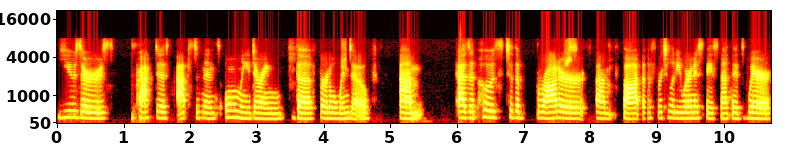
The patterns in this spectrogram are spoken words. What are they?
users practice abstinence only during the fertile window, um, as opposed to the broader um, thought of fertility awareness based methods where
